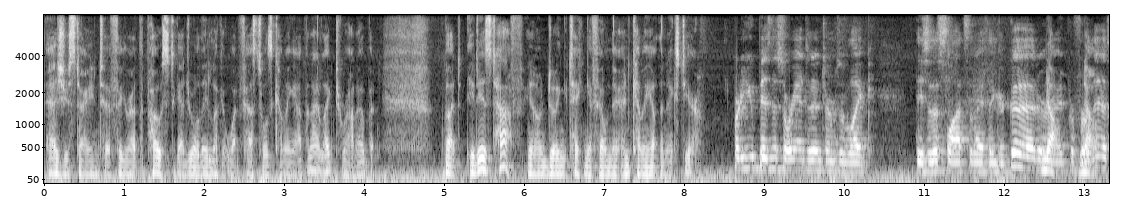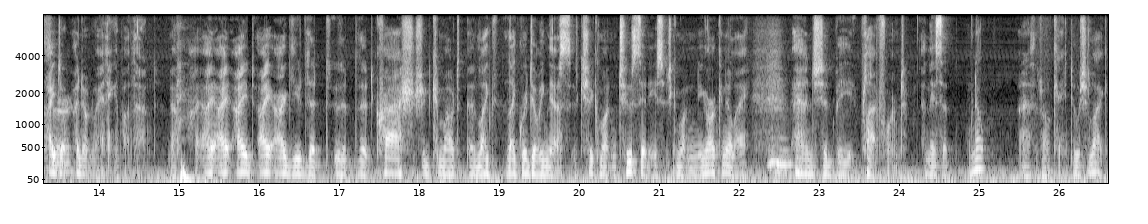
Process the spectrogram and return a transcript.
as you're starting to figure out the post schedule, they look at what festivals coming up, and I like Toronto, but but it is tough, you know, doing taking a film there and coming out the next year. But are you business oriented in terms of like, these are the slots that I think are good, or no, I prefer no, this? I or- don't. I don't know anything about that. No, I, I, I, I argued that, that that Crash should come out uh, like like we're doing this. It should come out in two cities. It should come out in New York and L.A. Mm-hmm. and should be platformed. And they said no. And I said okay, do what you like.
